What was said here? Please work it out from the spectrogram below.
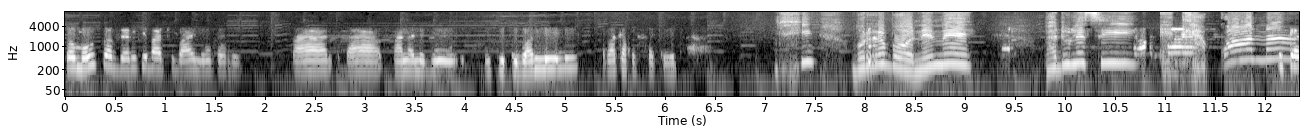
So most of them ke batho ba e leng gore ba ba ba na le bo bokete ba mmele ba batla go fokotsa. Borre bone ne ba duletse etlhakwana Ka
